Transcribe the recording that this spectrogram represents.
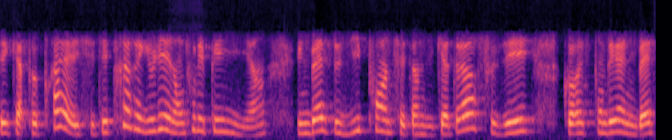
c'est qu'à peu près, et c'était très régulier dans tous les pays, hein, une baisse de 10 points de cet indicateur faisait correspondait à une baisse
